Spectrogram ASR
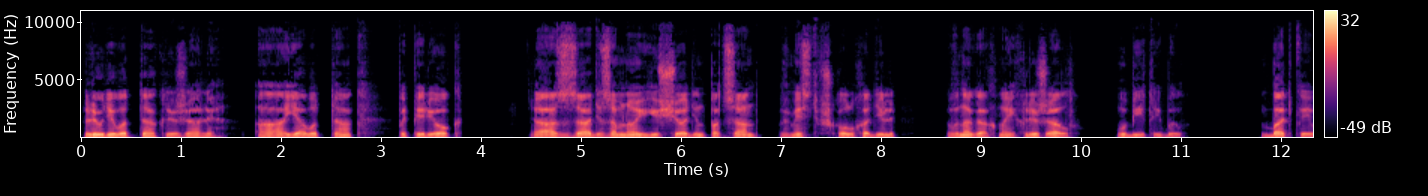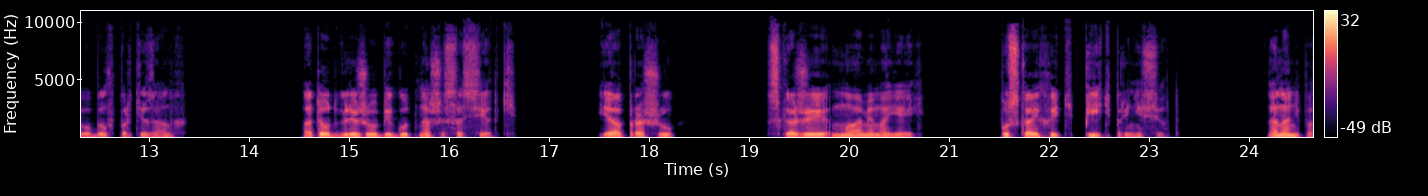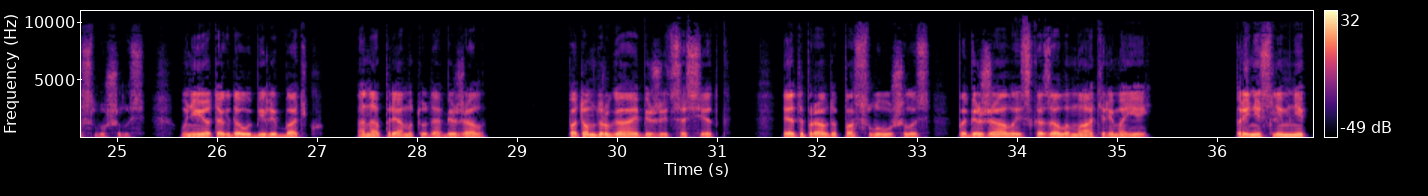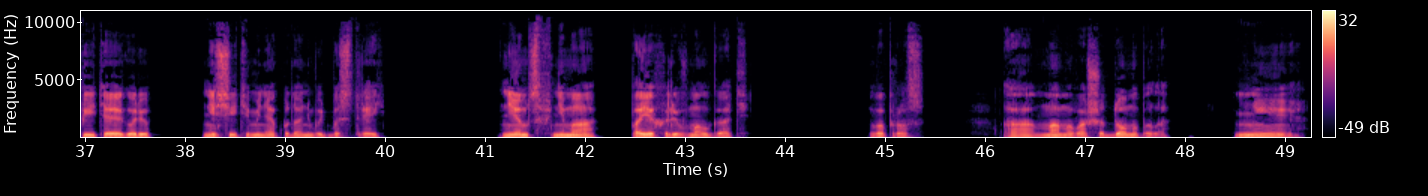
Люди вот так лежали, а я вот так, поперек, а сзади за мной еще один пацан, вместе в школу ходили, в ногах моих лежал, убитый был. Батька его был в партизанах. А тут, гляжу, бегут наши соседки. Я прошу, скажи маме моей, пускай хоть пить принесет. Она не послушалась. У нее тогда убили батьку. Она прямо туда бежала. Потом другая бежит соседка. Это, правда, послушалась, побежала и сказала матери моей. Принесли мне пить, а я говорю, несите меня куда-нибудь быстрей. Немцев нема, поехали в Молгать. Вопрос. А мама ваша дома была? Не,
